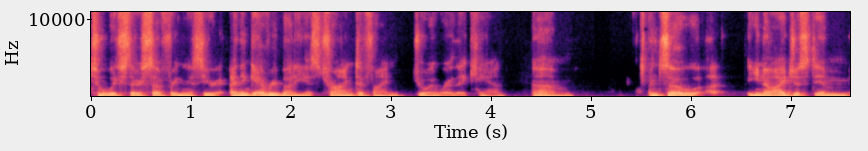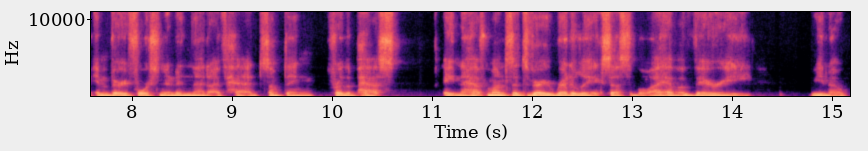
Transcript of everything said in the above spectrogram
to which they're suffering this year. I think everybody is trying to find joy where they can. Um, and so, uh, you know, I just am, am very fortunate in that I've had something for the past eight and a half months that's very readily accessible. I have a very, you know,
